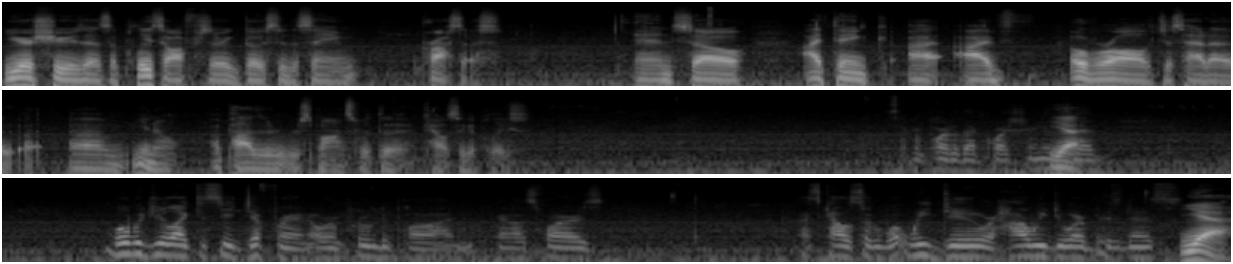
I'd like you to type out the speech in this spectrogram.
your shoes as a police officer goes through the same process. And so I think I, I've overall just had a, um, you know, a positive response with the Calistoga Police. Second part of that question is Yeah. that what would you like to see different or improved upon, you know, as far as as Calistoga, what we do or how we do our business? Yeah,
